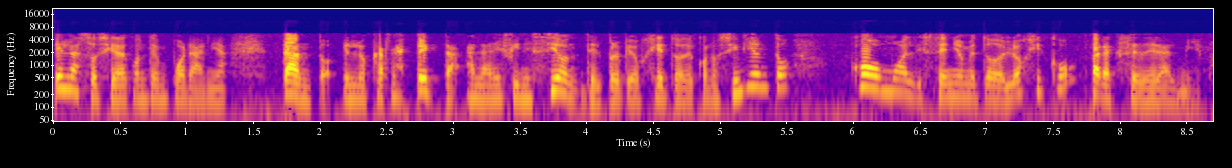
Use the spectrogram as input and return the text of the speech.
en la sociedad contemporánea, tanto en lo que respecta a la definición del propio objeto de conocimiento como al diseño metodológico para acceder al mismo.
